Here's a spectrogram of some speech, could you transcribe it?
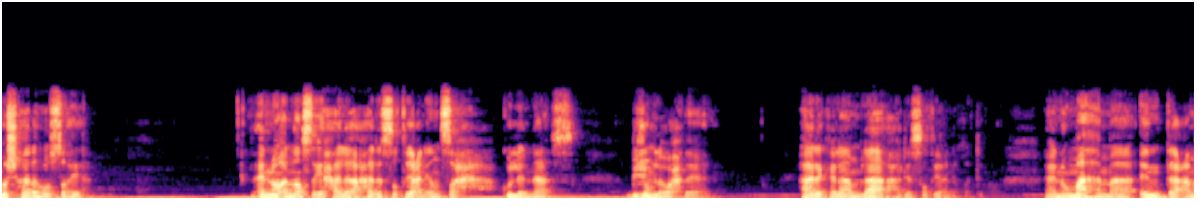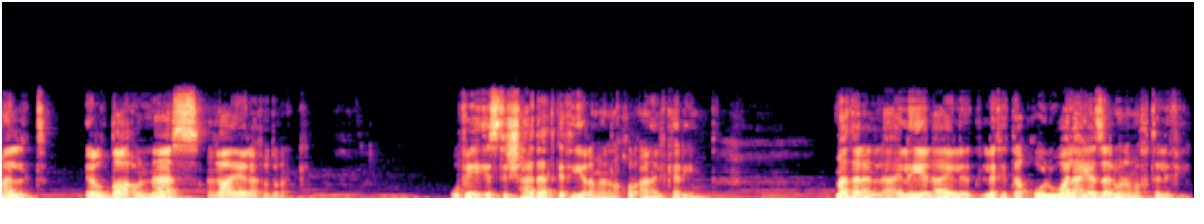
مش هذا هو الصحيح. لأنه النصيحة لا أحد يستطيع أن ينصح كل الناس بجملة واحدة يعني. هذا كلام لا أحد يستطيع أن يقدمه. لأنه مهما أنت عملت إرضاء الناس غاية لا تدرك. وفي استشهادات كثيرة من القرآن الكريم مثلا اللي هي الآية التي تقول ولا يزالون مختلفين.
